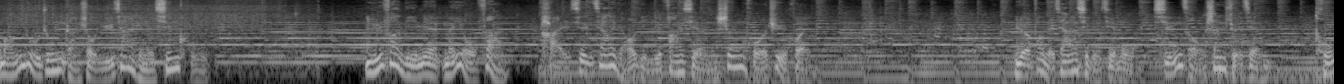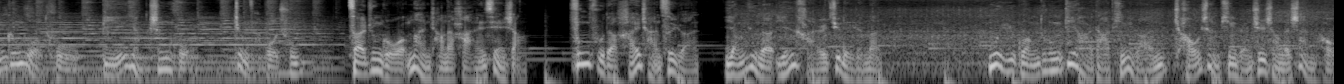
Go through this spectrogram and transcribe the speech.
忙碌中感受渔家人的辛苦。鱼饭里面没有饭，海鲜佳肴里发现生活智慧。远方的家系列节目《行走山水间》，同耕沃土，别样生活，正在播出。在中国漫长的海岸线上，丰富的海产资源养育了沿海而居的人们。位于广东第二大平原潮汕平原之上的汕头，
